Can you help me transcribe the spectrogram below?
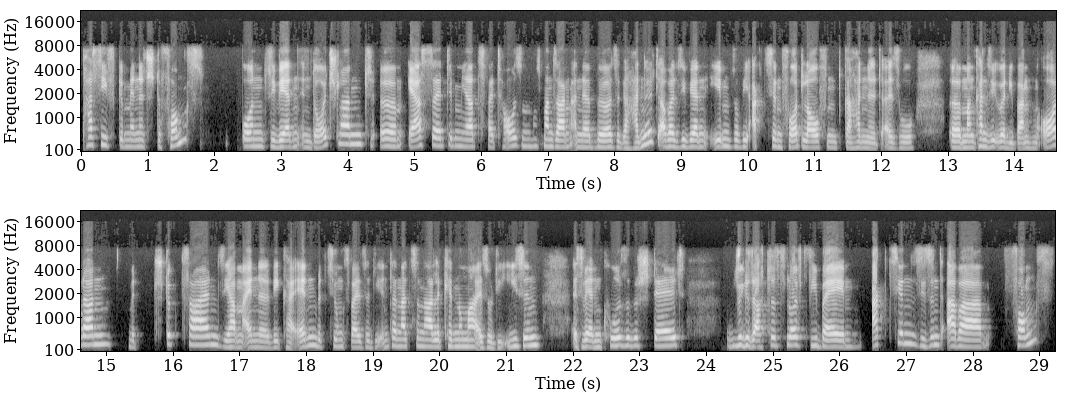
passiv gemanagte Fonds und sie werden in Deutschland äh, erst seit dem Jahr 2000, muss man sagen, an der Börse gehandelt, aber sie werden ebenso wie Aktien fortlaufend gehandelt. Also äh, man kann sie über die Banken ordern mit Stückzahlen. Sie haben eine WKN beziehungsweise die internationale Kennnummer, also die ISIN. Es werden Kurse gestellt. Wie gesagt, das läuft wie bei Aktien. Sie sind aber Fonds,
